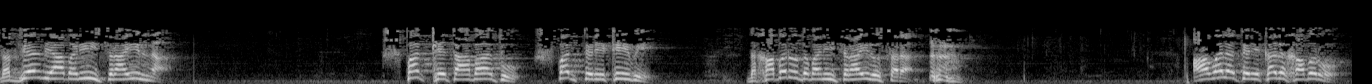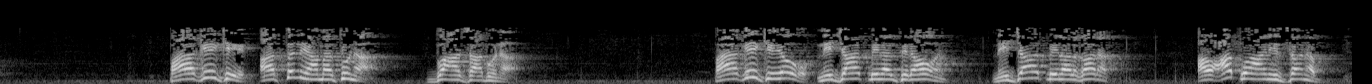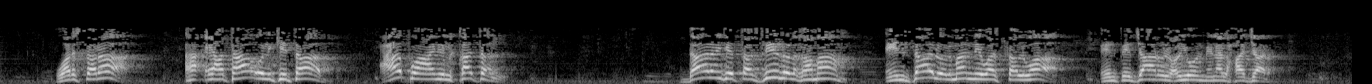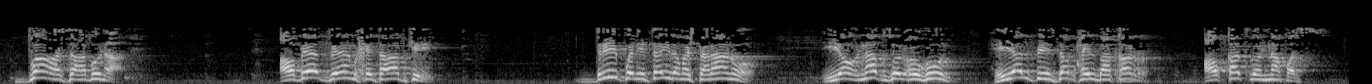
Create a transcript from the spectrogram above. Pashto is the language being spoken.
د دویم یا بنی اسرائیل نه شپږ کتاباتو شپږ طریقې وي د خبرو د بنی اسرائیل سره اوله طریقه د خبرو پاګه کې اته نعمتونه دوا عذابونه پاګه کې یو نجات من الفرعون نجات من الغرق او عفو عن الذنب ورسره اعطاء الكتاب عفو عن القتل دارنګ تفضیل الغمام انزال المن والسلوى انفجار العيون من الحجر دوا عذابونه او به دویم خطاب کې درې پلیتای د مشرانو یو نقض العهود هیل په ذبح البقر او قتل النفس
